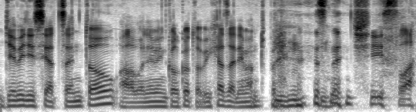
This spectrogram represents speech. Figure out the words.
90 centov, alebo neviem, koľko to vychádza, nemám tu presné mm-hmm. čísla.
